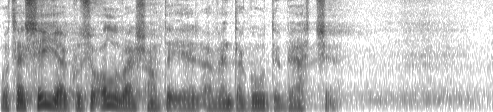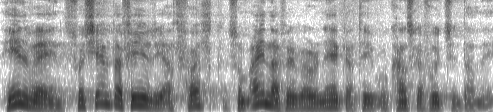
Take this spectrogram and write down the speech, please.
Og det sier hvordan olvarsamt det er å vende gode bætje. Hinvein, så kjem det fyrir at folk som eina fyrir var negativ og kanskje futsindallig,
